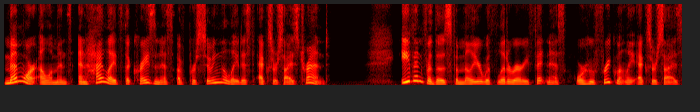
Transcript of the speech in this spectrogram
memoir elements, and highlights the craziness of pursuing the latest exercise trend. Even for those familiar with literary fitness or who frequently exercise,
